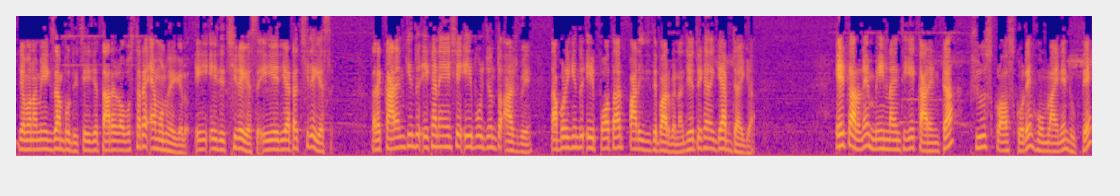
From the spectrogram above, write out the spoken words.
যেমন আমি এক্সাম্পল দিচ্ছি, এই যে তারের অবস্থাটা এমন হয়ে গেল। এই এই যে ছিঁড়ে গেছে, এই এরিয়াটা ছিঁড়ে গেছে। তাহলে কারেন্ট কিন্তু এখানে এসে এই পর্যন্ত আসবে। তারপরে কিন্তু এই পথ আর পাড়ি দিতে পারবে না, যেহেতু এখানে গ্যাপ জায়গা। এর কারণে মেইন লাইন থেকে কারেন্টটা ফিউজ ক্রস করে হোম লাইনে ঢুকতে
